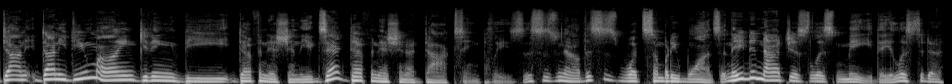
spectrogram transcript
Donnie, Donnie, do you mind getting the definition, the exact definition of doxing, please? This is now, this is what somebody wants. And they did not just list me, they listed a,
